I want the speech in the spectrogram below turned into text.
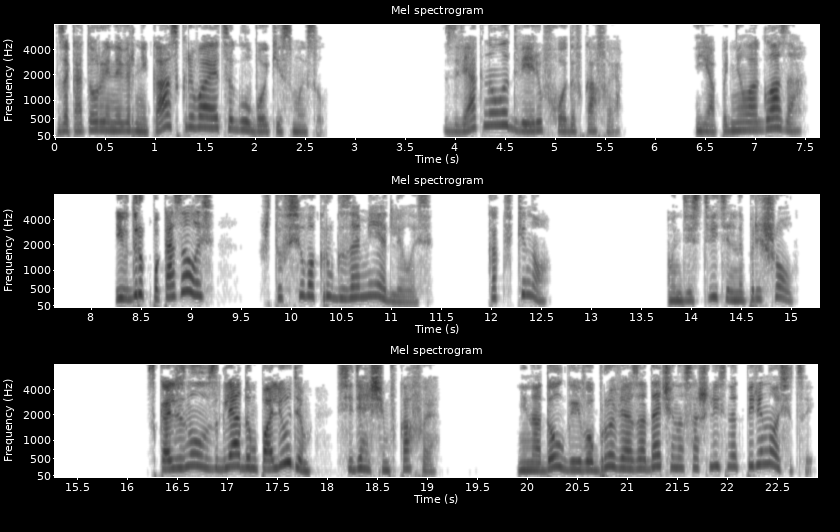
за которой наверняка скрывается глубокий смысл. Звякнула дверь у входа в кафе. Я подняла глаза. И вдруг показалось, что все вокруг замедлилось, как в кино. Он действительно пришел скользнул взглядом по людям, сидящим в кафе. Ненадолго его брови озадаченно сошлись над переносицей.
